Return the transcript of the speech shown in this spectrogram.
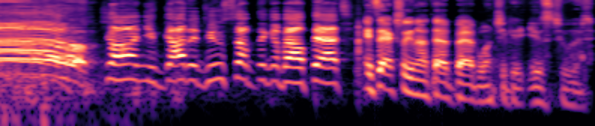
John, you've got to do something about that. It's actually not that bad once you get used to it.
